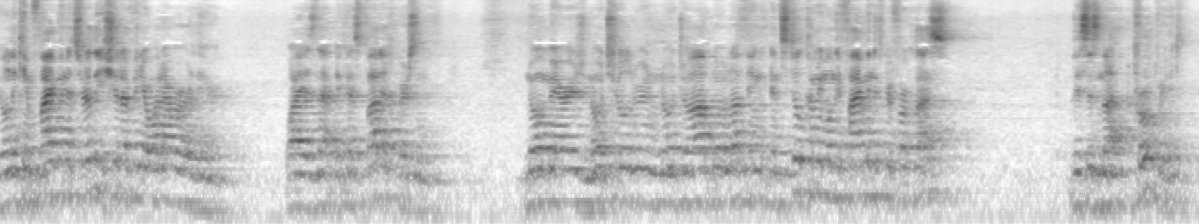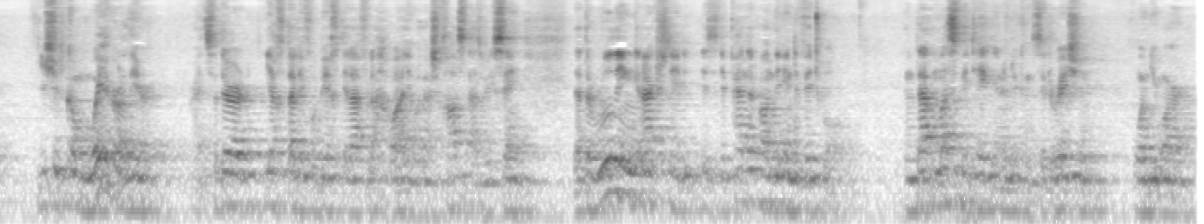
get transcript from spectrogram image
You only came five minutes early, you should have been here one hour earlier. Why is that? Because Farigh person, no marriage, no children, no job, no nothing, and still coming only five minutes before class, this is not appropriate You should come way earlier. Right? So there are يختلف باختلاف الأحوال والأشخاص, as we say, that the ruling actually is dependent on the individual. And that must be taken into consideration when you are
